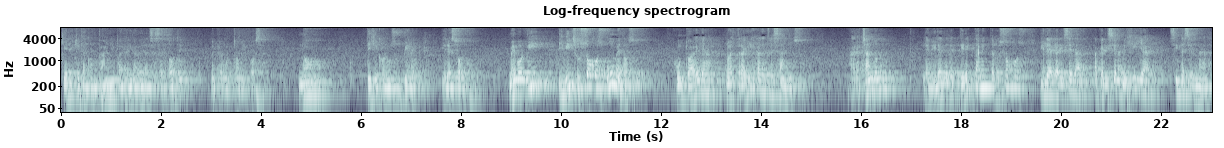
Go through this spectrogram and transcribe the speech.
¿Quieres que te acompañe para ir a ver al sacerdote? me preguntó mi esposa. No, dije con un suspiro, iré solo. Me volví y vi sus ojos húmedos junto a ella nuestra hija de tres años. Agachándome, le miré directamente a los ojos y le acaricié la, acaricié la mejilla sin decir nada.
